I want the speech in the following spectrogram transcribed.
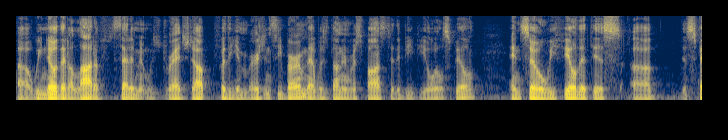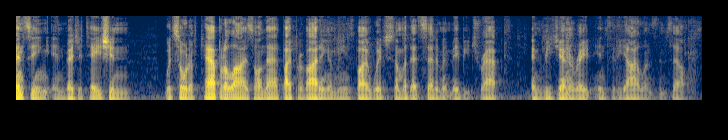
Uh, we know that a lot of sediment was dredged up for the emergency berm that was done in response to the BP oil spill, and so we feel that this uh, this fencing and vegetation would sort of capitalize on that by providing a means by which some of that sediment may be trapped and regenerate into the islands themselves.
